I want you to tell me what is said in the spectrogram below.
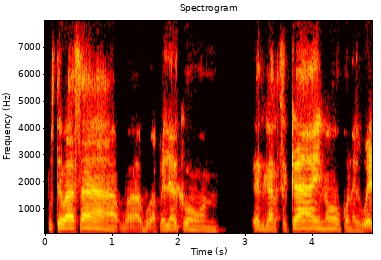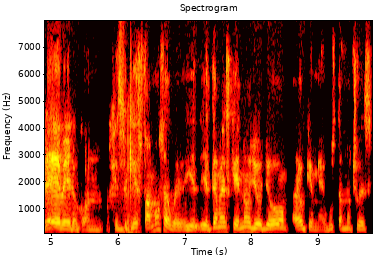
pues te vas a, a pelear con Edgar se cae, ¿no? Con el wherever o con gente que es famosa, güey. Y, el, tema es que no, yo, yo, algo que me gusta mucho es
